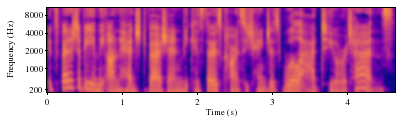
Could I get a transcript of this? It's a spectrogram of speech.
it's better to be in the unhedged version because those currency changes will add to your returns.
